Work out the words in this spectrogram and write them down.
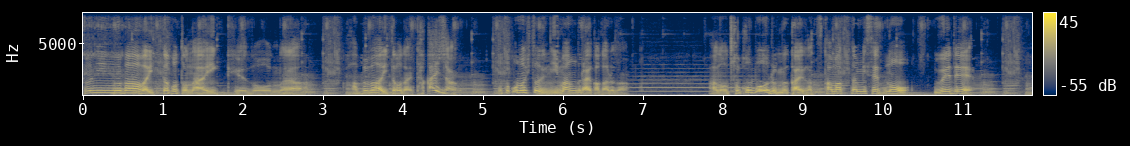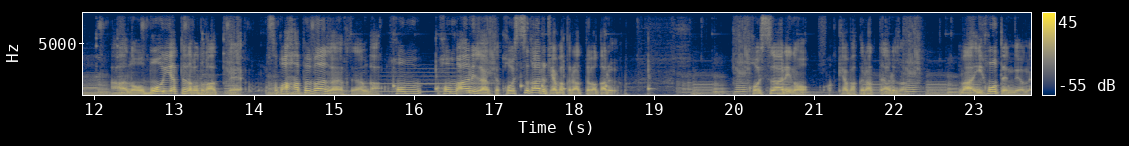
プニングバーは行ったことないけどな。ハプバー行ったことない。高いじゃん。男の人で2万ぐらいかかるじゃん。あの、チョコボール向井が捕まった店の上で、あの、ボーイやってたことがあって、そこはハプバーじゃなくてなんか、本、本番ありじゃなくて個室があるキャバクラってわかる？個室ありのキャバクラってあるじゃん。まあ違法店だよね。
